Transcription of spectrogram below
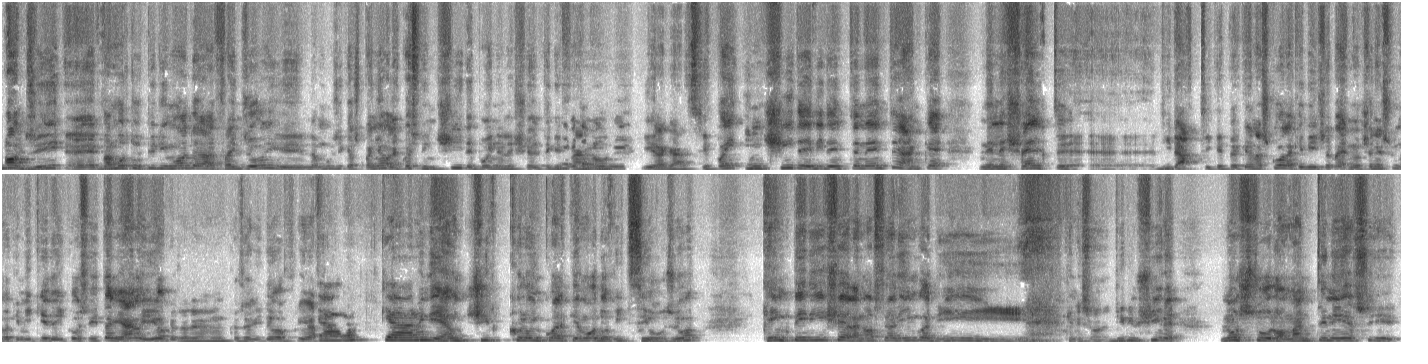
Oggi eh, va molto più di moda fra i giovani la musica spagnola e questo incide poi nelle scelte che fanno i ragazzi e poi incide evidentemente anche nelle scelte eh, didattiche perché è una scuola che dice beh non c'è nessuno che mi chiede i corsi di italiano io cosa, cosa vi devo offrire? Chiaro, chiaro. quindi è un circolo in qualche modo vizioso che impedisce alla nostra lingua di, so, di riuscire non solo a mantenersi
